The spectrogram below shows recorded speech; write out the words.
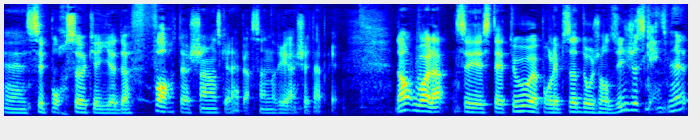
euh, c'est pour ça qu'il y a de fortes chances que la personne réachète après. Donc voilà, c'était tout euh, pour l'épisode d'aujourd'hui. Juste 15 minutes.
